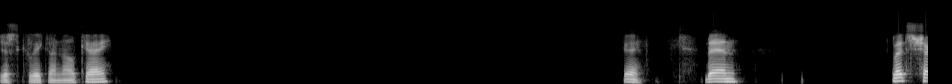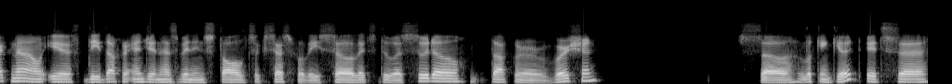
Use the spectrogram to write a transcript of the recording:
Just click on OK. Okay, then let's check now if the Docker engine has been installed successfully. So let's do a sudo docker version. So looking good. It's uh,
